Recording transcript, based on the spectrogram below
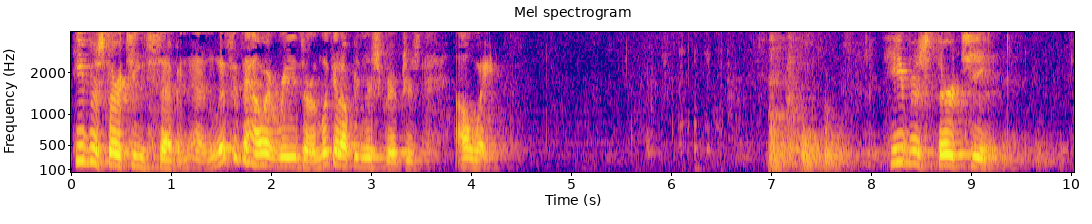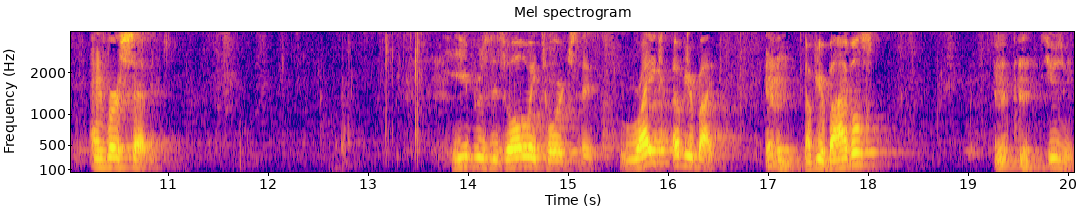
Hebrews 13, 7. And listen to how it reads, or look it up in your scriptures. I'll wait. Hebrews 13 and verse 7. Hebrews is all the way towards the right of your Bible, of your Bibles. Excuse me.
